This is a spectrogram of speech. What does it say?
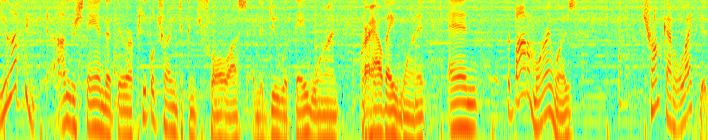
you have to understand that there are people trying to control us and to do what they want or Right. how they want it. And the bottom line was, Trump got elected.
